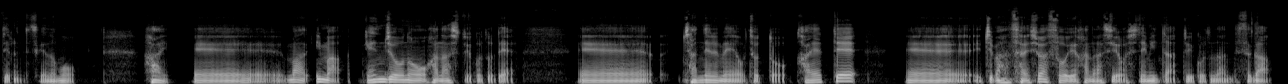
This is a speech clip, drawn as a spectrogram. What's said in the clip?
てるんですけども。はい。えー、まあ今、現状のお話ということで、えー、チャンネル名をちょっと変えて、えー、一番最初はそういう話をしてみたということなんですが、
